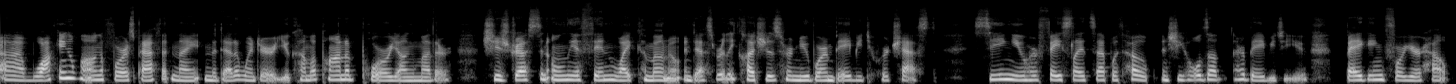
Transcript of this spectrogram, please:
Uh, walking along a forest path at night in the dead of winter, you come upon a poor young mother. She is dressed in only a thin white kimono and desperately clutches her newborn baby to her chest. Seeing you, her face lights up with hope, and she holds out her baby to you, begging for your help.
